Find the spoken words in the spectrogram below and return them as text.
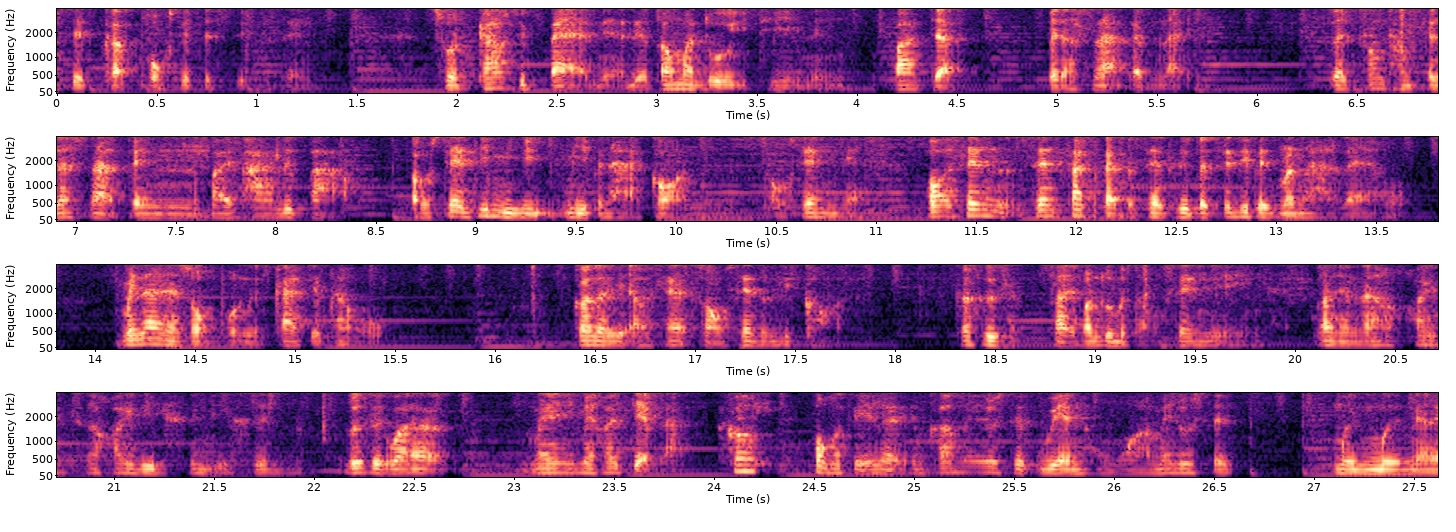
90 กับ 60 70%ส่วน 98 เนี่ยเดี๋ยวต้องมาดูอีกทีหนึ่งว่าจะเป็นลักษณะแบบไหนเลยต้องทำเป็นลักษณะเป็นบายพาสหรือเปล่า เอาเส้นที่มีมีปัญหาก่อน 2 เส้นเนี่ย เพราะว่าเส้นเส้น 98%คือเป็นเส้นที่เป็นมานานแล้ว ไม่น่าจะส่งผลกับการเจ็บหน้าอก ก็เลยเอาแค่ 2 เส้นตรงนี้ก่อน ก็คือใส่บอลลูนไปสองเส้นนี่เองหลังจากนั้นค่อยค่อยๆดีขึ้นดีขึ้น รู้สึกว่าไม่ไม่ค่อยเจ็บละก็ปกติเลยก็ไม่รู้สึกเวียนหัว ไม่รู้สึกมึนๆอะไร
